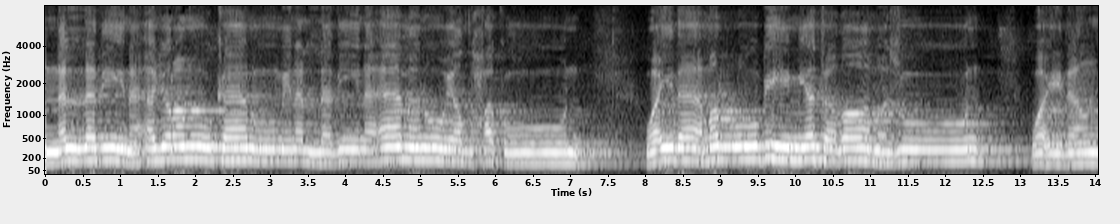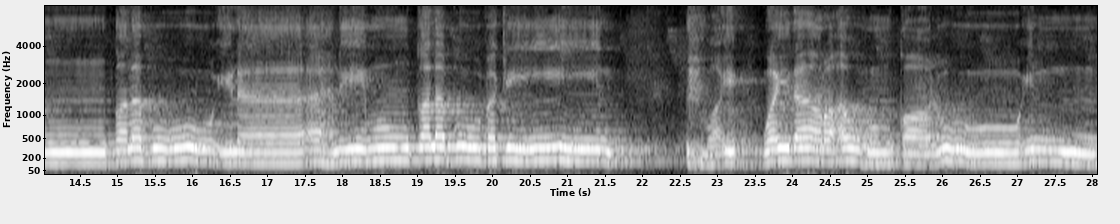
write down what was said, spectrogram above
الذين أجرموا كانوا من الذين آمنوا يضحكون وإذا مروا بهم يتغامزون وإذا انقلبوا إلى أهلهم انقلبوا فكين وإذا رأوهم قالوا إن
